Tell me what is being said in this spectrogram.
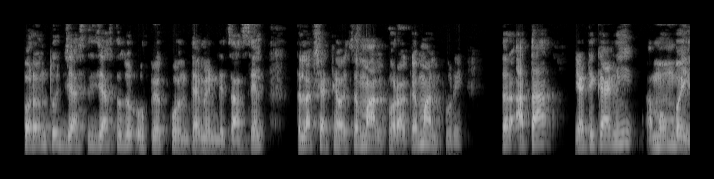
परंतु जास्तीत जास्त जर उपयोग कोणत्या मेंढीचा असेल तर लक्षात ठेवायचं मालपुरा किंवा मालपुरी. तर आता या ठिकाणी मुंबई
